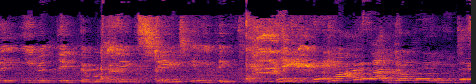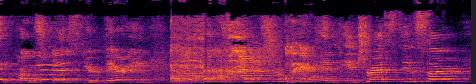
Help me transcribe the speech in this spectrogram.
you even think that we're going to exchange anything for wise. I don't know you just approached us. You're very natural and interesting, sir.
